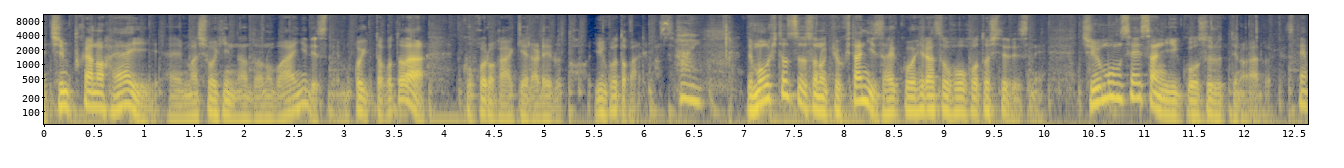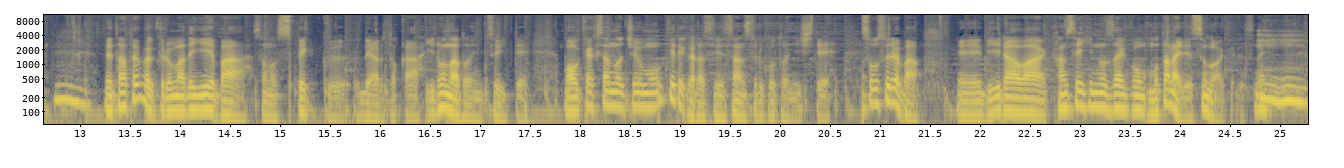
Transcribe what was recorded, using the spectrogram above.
ー、陳腐化の早い、えーまあ、商品などの場合にですねこういったことは心が開けられるということがあります。はい、でもう一つその極端に在庫を減らす方法としてですね注文生産に移行するっていうのがあるわけですね。うん、で例えば車で言えばそのスペックであるとか色などについて、まあ、お客さんの注文を受けてから生産することにしてそうすれば、えー、ディーラーは完成品の在庫を持たないで済むわけですね。えー、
